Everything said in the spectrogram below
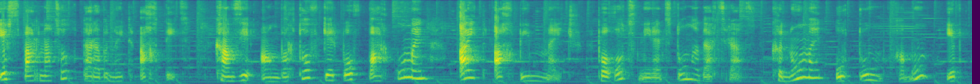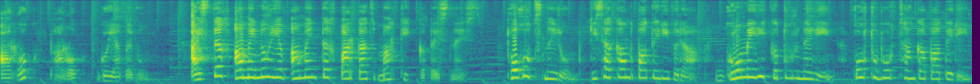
եւ սպառնացող տարաբնույթ ախտից, քանզի անվրթով կերպով պարկում են այդ աղբի մեջ փողոցն իրենց տունը դարձրած, քնում են, ուտում, խմում եւ առոք փառոք գոյատևում։ Այստեղ ամենուր եւ ամենտեղ պարկած մարդիկ կտեսնես։ Փողոցներում, կիսական պատերի վրա, գոմերի կտուրներին, խորթուբոր ցանկապատերին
